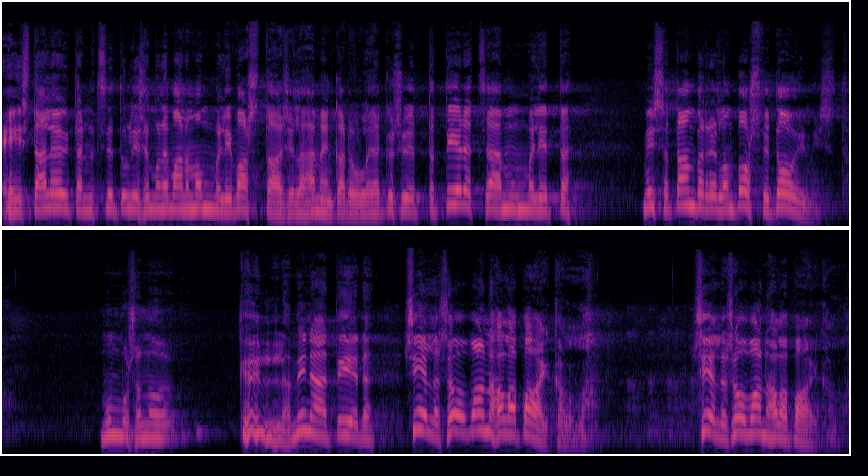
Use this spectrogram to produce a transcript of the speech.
ei sitä löytänyt. Sitten tuli semmoinen vanha mummeli vastaan siellä Hämeenkadulla ja kysyi, että tiedät sä mummeli, että missä Tampereella on postitoimisto? Mummo sanoi, kyllä, minä tiedän. Siellä se on vanhalla paikalla. Siellä se on vanhalla paikalla.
